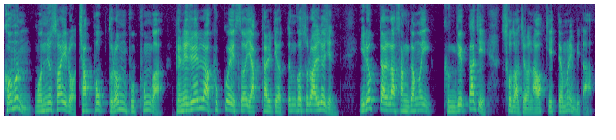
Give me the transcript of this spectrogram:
검은 원유 사이로 자폭 드럼 부품과 베네수엘라 국고에서 약탈되었던 것으로 알려진 1억 달러 상당의 금괴까지 쏟아져 나왔기 때문입니다.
